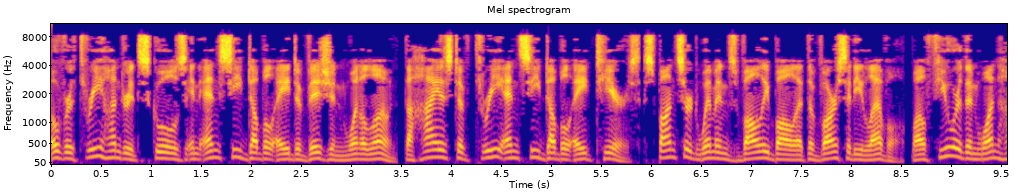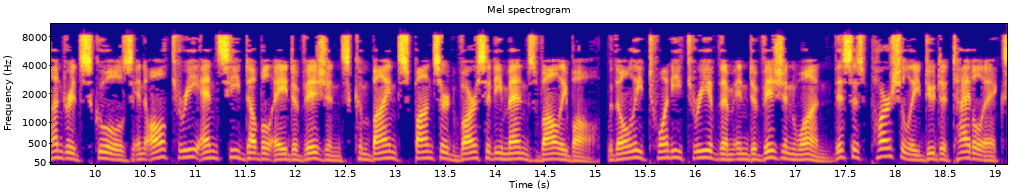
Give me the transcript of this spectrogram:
over 300 schools in NCAA Division I alone, the highest of three NCAA tiers sponsored women's volleyball at the varsity level, while fewer than 100 schools in all three NCAA divisions combined sponsored varsity men's volleyball, with only 23 of them in Division I. This is partially due to Title IX.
